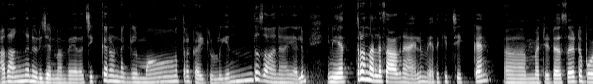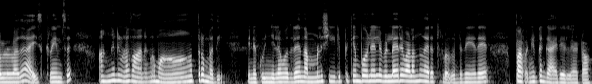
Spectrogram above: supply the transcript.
അതങ്ങനെ ഒരു ജന്മം വേദ. ചിക്കൻ ഉണ്ടെങ്കിൽ മാത്രം കഴിക്കുള്ളൂ. എന്ത് സാധനമായാലും ഇനി എത്ര നല്ല സാധനമായാലും വേദയ്ക്ക് ചിക്കൻ മറ്റേ ഡെസേർട്ട് പോലുള്ളത് ഐസ്ക്രീംസ് അങ്ങനെയുള്ള സാധനങ്ങൾ മാത്രം മതി. പിന്നെ കുഞ്ഞിലെ മുതലേ നമ്മൾ ശീലിപ്പിക്കാൻ പോലെയല്ലേ പിള്ളേർ വളർന്ന് വരത്തുള്ളൂ. അതുകൊണ്ട് വേറെ പറഞ്ഞിട്ടും കാര്യമില്ല കേട്ടോ.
